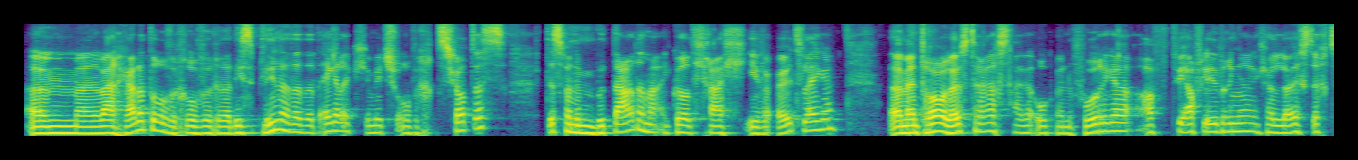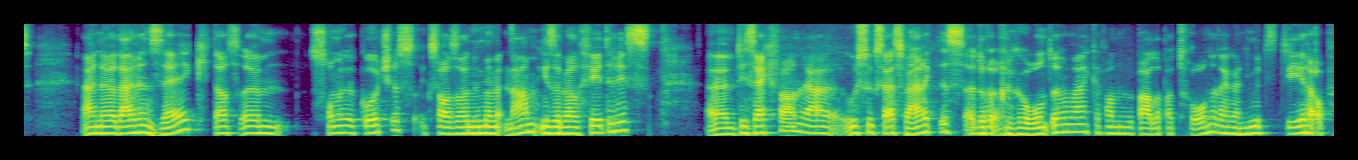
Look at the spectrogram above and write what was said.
Um, waar gaat het over? Over discipline, dat het eigenlijk een beetje overschat is. Het is van een boetade, maar ik wil het graag even uitleggen. mijn trouwe luisteraars hebben ook mijn vorige af, twee afleveringen geluisterd. En daarin zei ik dat um, sommige coaches, ik zal ze noemen met naam, Isabel Veteris, uh, die zegt van ja, hoe succes werkt is uh, door er een gewoonte van maken van bepaalde patronen. Dat je niet moet teren op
